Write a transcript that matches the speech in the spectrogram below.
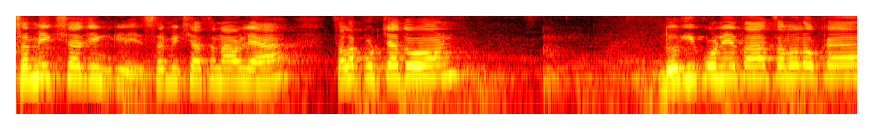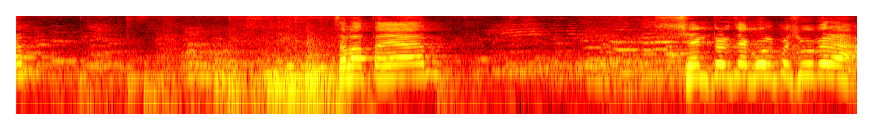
Sameeksha जिंकली. समीक्षाचं नाव लिहा. चला पुढच्या दोन. दोघी कोण येतात? चला लवकर. चला तयार. सेंटरच्या गोलपाशी उभे राहा.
